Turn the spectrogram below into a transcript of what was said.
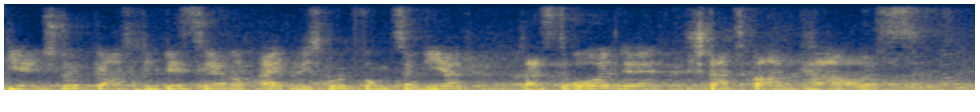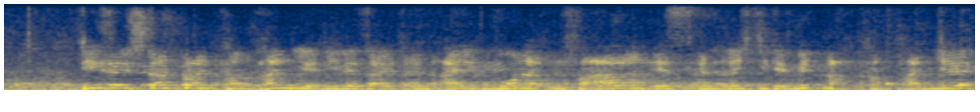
hier in Stuttgart, die bisher noch eigentlich gut funktioniert, das drohende Stadtbahnchaos. Diese Stadtbahnkampagne, die wir seit einigen Monaten fahren, ist eine richtige Mitmachkampagne,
